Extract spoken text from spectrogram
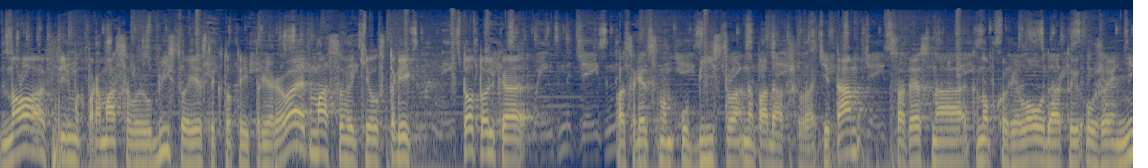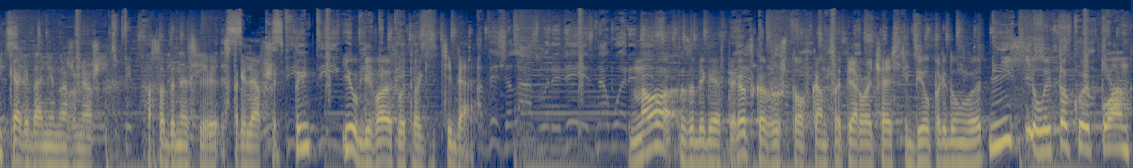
Но в фильмах про массовые убийства, если кто-то и прерывает массовый киллстрик, то только посредством убийства нападавшего. И там, соответственно, кнопку релоуда ты уже никогда не нажмешь. Особенно если стрелявший ты и убивают в итоге тебя. Но, забегая вперед, скажу, что в конце первой части Билл придумывает нехилый такой план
